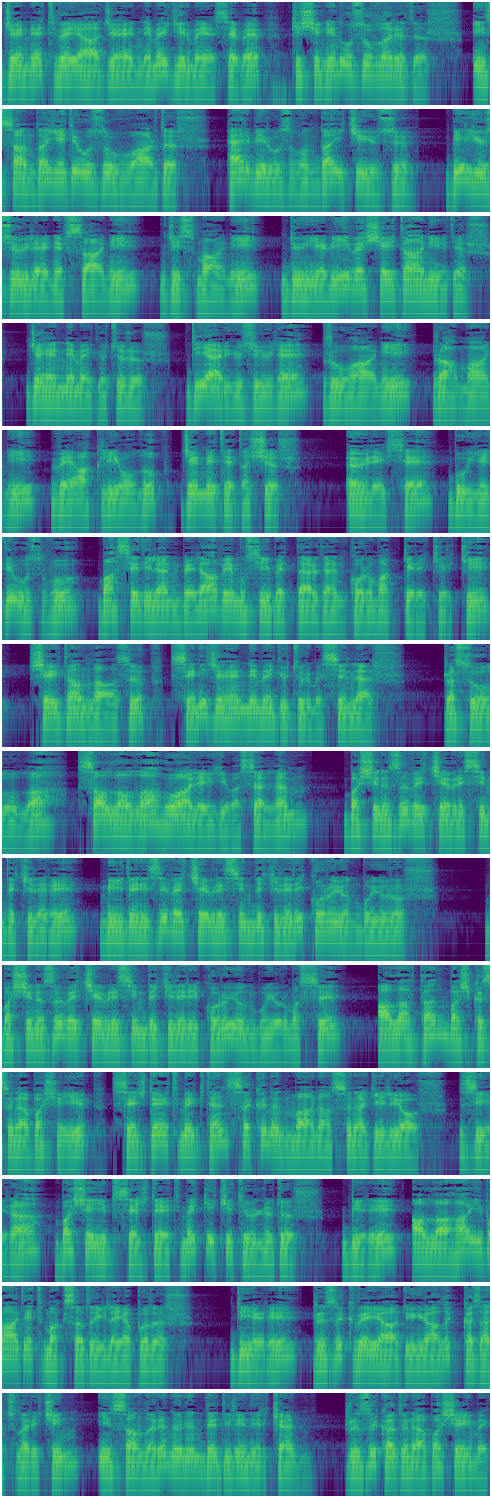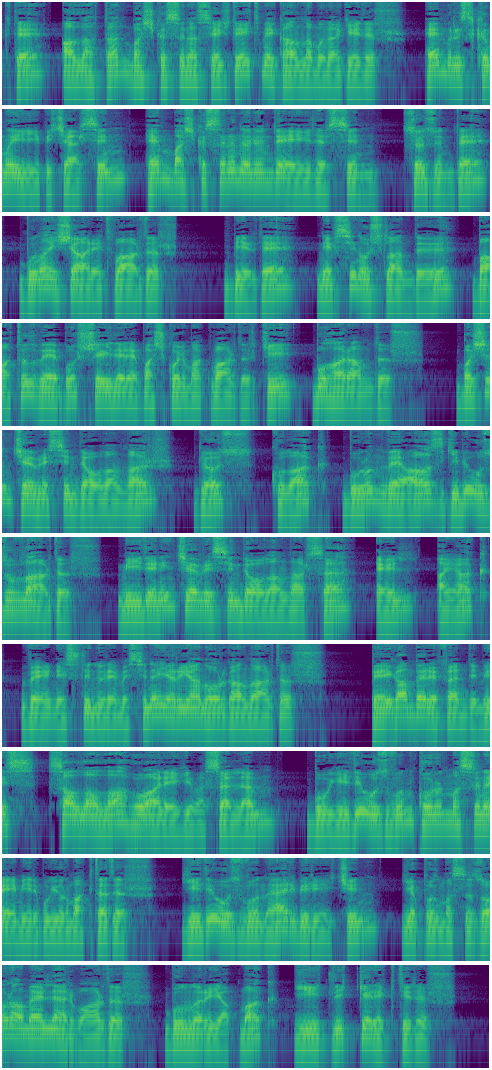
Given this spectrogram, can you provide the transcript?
Cennet veya cehenneme girmeye sebep kişinin uzuvlarıdır. İnsanda yedi uzuv vardır. Her bir uzvunda iki yüzü. Bir yüzüyle nefsani, cismani, dünyevi ve şeytanidir. Cehenneme götürür. Diğer yüzüyle ruhani, rahmani ve akli olup cennete taşır. Öyleyse bu yedi uzvu bahsedilen bela ve musibetlerden korumak gerekir ki şeytanla azıp seni cehenneme götürmesinler. Resulullah sallallahu aleyhi ve sellem başınızı ve çevresindekileri midenizi ve çevresindekileri koruyun buyurur. Başınızı ve çevresindekileri koruyun buyurması, Allah'tan başkasına baş eğip secde etmekten sakının manasına geliyor. Zira baş eğip secde etmek iki türlüdür. Biri Allah'a ibadet maksadıyla yapılır. Diğeri rızık veya dünyalık kazançlar için insanların önünde dilenirken rızık adına baş eğmek de Allah'tan başkasına secde etmek anlamına gelir. Hem rızkımı yiyip içersin, hem başkasının önünde eğilirsin. Sözünde buna işaret vardır. Bir de nefsin hoşlandığı batıl ve boş şeylere baş koymak vardır ki bu haramdır. Başın çevresinde olanlar göz, kulak, burun ve ağız gibi uzuvlardır. Midenin çevresinde olanlarsa el, ayak ve neslin üremesine yarayan organlardır. Peygamber Efendimiz sallallahu aleyhi ve sellem bu yedi uzvun korunmasına emir buyurmaktadır. Yedi uzvun her biri için yapılması zor ameller vardır. Bunları yapmak yiğitlik gerektirir.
